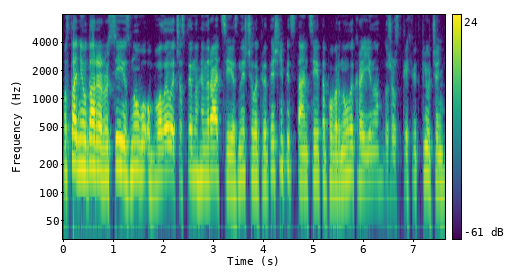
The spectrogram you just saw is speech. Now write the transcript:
Останні удари Росії знову обвалили частину генерації, знищили критичні підстанції та повернули країну до жорстких відключень,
